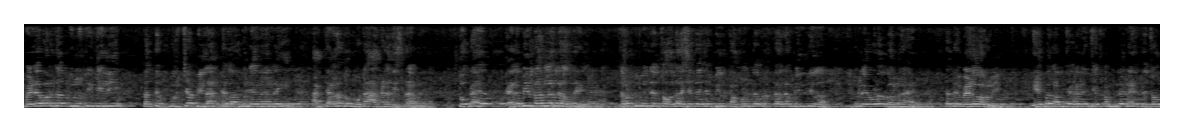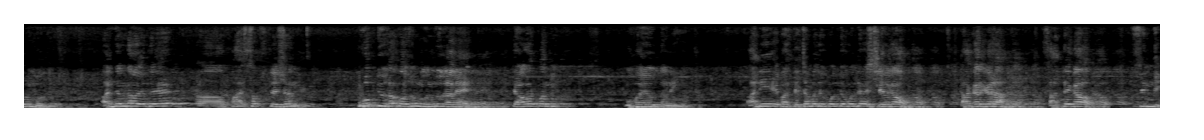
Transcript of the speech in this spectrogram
वेळेवर जर दुरुस्ती केली तर ते पुढच्या बिलात ते लागून येणार नाही आणि त्याला तो मोठा आकडा दिसणार नाही. तो काय त्याला बिल भरलेलं असते जर तुम्ही ते चौदाशे त्याचे बिल कापून त्यावर त्याला बिल दिलं की तुला एवढं भरणं आहे तर ते वेळेवर होईल. हे पण आमच्याकडे जे कंप्लेंट आहे त्याच्यावरून बोलतो अंजनगाव येथे पाच सबस्टेशन खूप दिवसापासून मंजूर झाले आहेत. त्यावर पण उपाययोजना नाही आणि त्याच्यामध्ये कोणते कोणते शेलगाव टाकरखेडा सातेगाव सिंधी.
